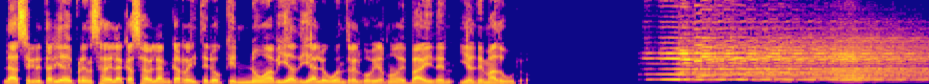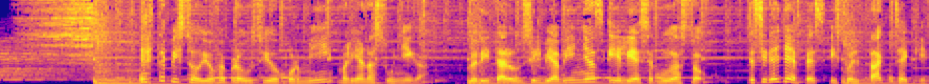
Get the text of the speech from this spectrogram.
la secretaria de prensa de la Casa Blanca reiteró que no había diálogo entre el gobierno de Biden y el de Maduro. Este episodio fue producido por mí, Mariana Zúñiga. Lo editaron Silvia Viñas y Eliezer Budasov. Decide Yepes hizo el fact-checking.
